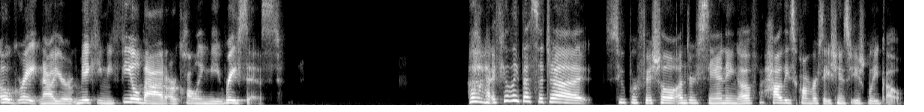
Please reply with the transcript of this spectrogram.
oh great now you're making me feel bad or calling me racist. Oh, i feel like that's such a superficial understanding of how these conversations usually go.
